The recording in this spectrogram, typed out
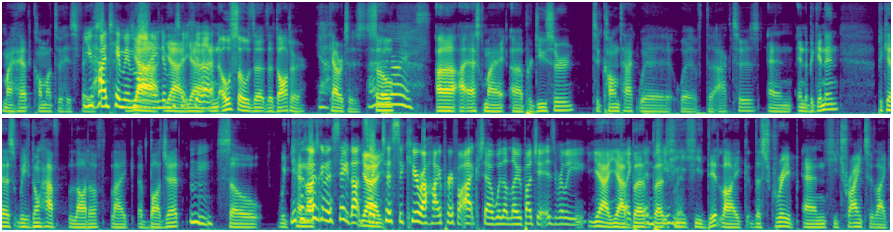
my head come up to his face. You had him in yeah, mind in yeah, particular. yeah, and also the the daughter yeah. characters. Oh, so nice. uh, I asked my uh, producer to contact with with the actors, and in the beginning, because we don't have a lot of like a budget, Mhm. so we Yeah, because cannot. I was going to say that's Yeah, like to secure a high profile actor with a low budget is really yeah, yeah, like, but but he he did like the script, and he tried to like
